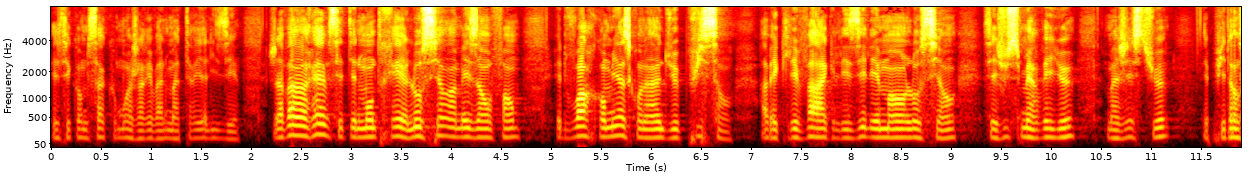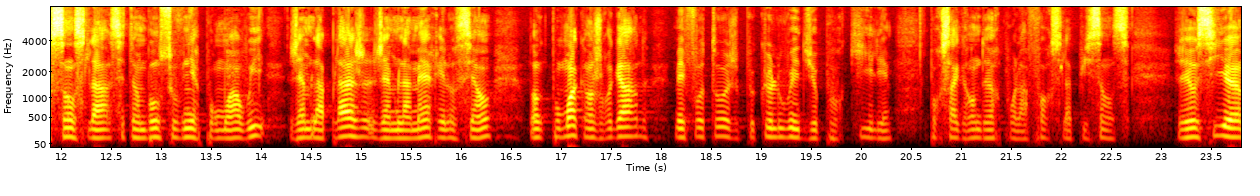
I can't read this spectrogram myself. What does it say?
et c'est comme ça que moi j'arrive à le matérialiser. J'avais un rêve, c'était de montrer l'océan à mes enfants et de voir combien est-ce qu'on a un Dieu puissant, avec les vagues, les éléments, l'océan. C'est juste merveilleux, majestueux. Et puis dans ce sens-là, c'est un bon souvenir pour moi. Oui, j'aime la plage, j'aime la mer et l'océan. Donc pour moi, quand je regarde mes photos, je peux que louer Dieu pour qui il est, pour sa grandeur, pour la force, la puissance. J'ai aussi euh,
